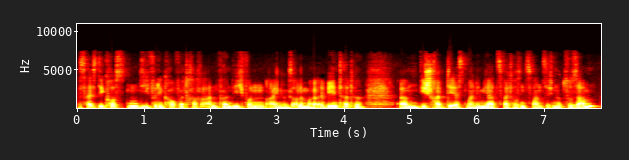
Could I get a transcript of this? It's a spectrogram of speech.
Das heißt, die Kosten, die für den Kaufvertrag anfallen, die ich von eingangs alle mal erwähnt hatte, ähm, die schreibt ihr erstmal dem Jahr 2020 nur zusammen.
